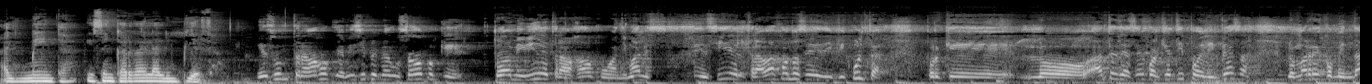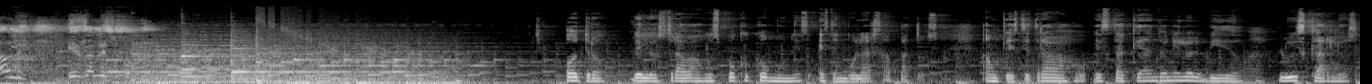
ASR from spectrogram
alimenta y se encarga de la limpieza. Es un trabajo que a mí siempre me ha gustado porque toda mi vida he trabajado con animales. En sí el trabajo no se dificulta porque antes de hacer cualquier tipo de limpieza, lo más recomendable es darle su comida. Otro de los trabajos poco comunes es embolar zapatos. Aunque este trabajo está quedando en el olvido, Luis Carlos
